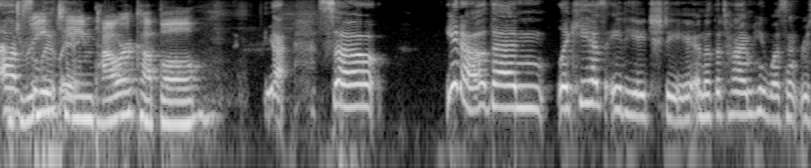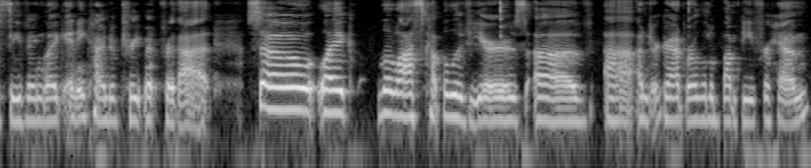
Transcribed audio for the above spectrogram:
Absolutely Dream team, power couple. Yeah. So, you know, then like he has ADHD, and at the time he wasn't receiving like any kind of treatment for that. So, like the last couple of years of uh, undergrad were a little bumpy for him.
